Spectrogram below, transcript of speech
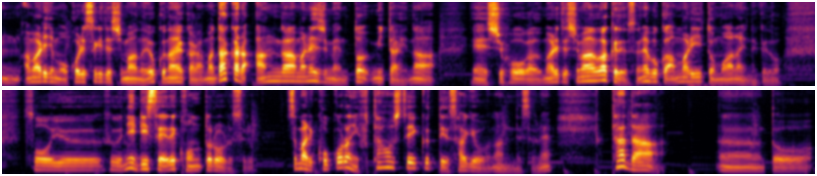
うん、あまりにも怒りすぎてしまうのは良くないから、まあ、だからアンガーマネジメントみたいな、えー手法が生まれてしまうわけですよね僕はあんまりいいと思わないんだけどそういうふうに理性でコントロールするつまり心に蓋をしていくっていう作業なんですよね。ただうーんと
